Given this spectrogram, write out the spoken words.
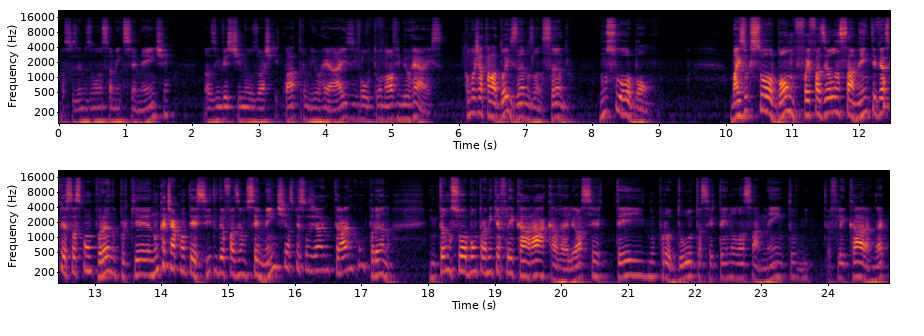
nós fizemos um lançamento semente nós investimos, eu acho que 4 mil reais e voltou 9 mil reais. Como eu já estava dois anos lançando, não suou bom. Mas o que soou bom foi fazer o lançamento e ver as pessoas comprando, porque nunca tinha acontecido de eu fazer um semente e as pessoas já entrarem comprando. Então soou bom para mim que eu falei, caraca, velho, eu acertei no produto, acertei no lançamento. Eu falei, cara, né?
